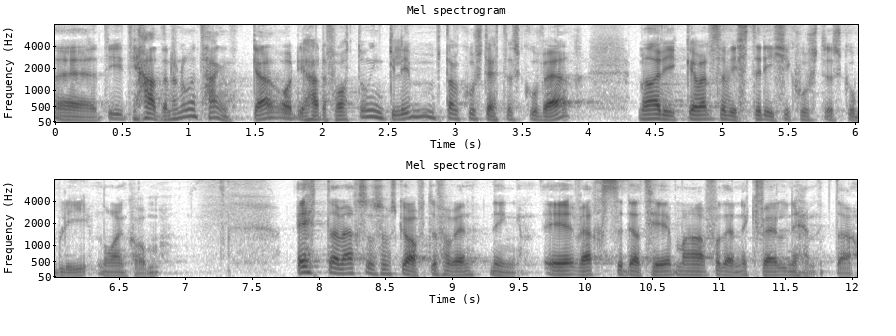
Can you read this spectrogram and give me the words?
Eh, de, de, hadde noen tanker og de hadde fått noen glimt av hvordan dette skulle være, men allikevel så visste de ikke hvordan det skulle bli når han kom. Et av versene som skapte forventning, er verset der temaet for denne kvelden er henta.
